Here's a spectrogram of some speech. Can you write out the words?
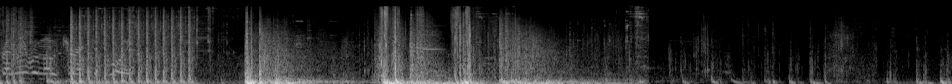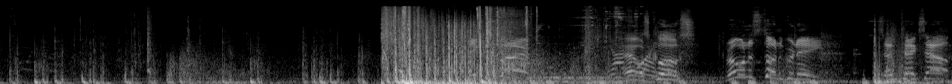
Friendly remote turret deployed. Taking fire! Not That was one. close. Throwing a stun grenade. Semtex out.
